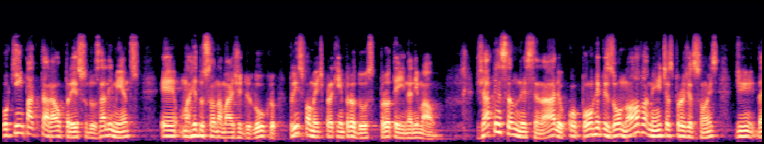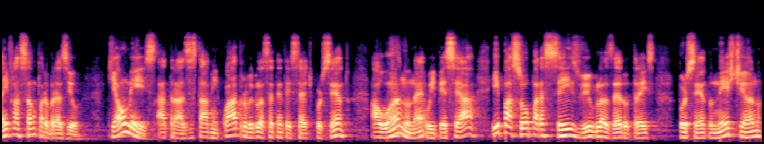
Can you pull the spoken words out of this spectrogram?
o que impactará o preço dos alimentos e uma redução na margem de lucro, principalmente para quem produz proteína animal. Já pensando nesse cenário, o Copom revisou novamente as projeções de, da inflação para o Brasil que há um mês atrás estava em 4,77% ao ano, né, o IPCA, e passou para 6,03% neste ano,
